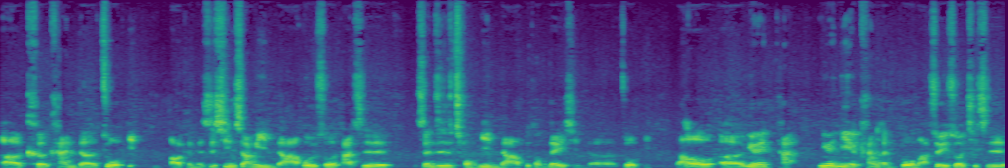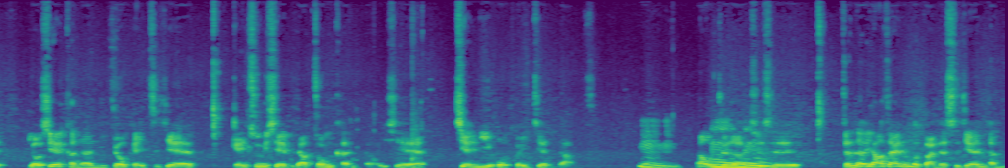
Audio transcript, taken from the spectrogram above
呃可看的作品，好，可能是新上映的啊，或者说它是甚至是重映的啊，不同类型的作品。然后呃，因为他因为你也看很多嘛，所以说其实有些可能你就可以直接给出一些比较中肯的一些建议或推荐这样子。嗯，那我觉得其实真的要在那么短的时间很。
